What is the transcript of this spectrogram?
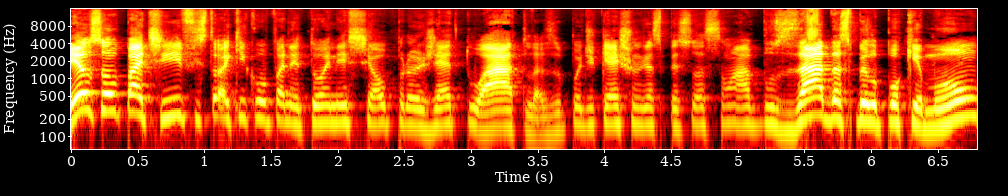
Eu sou o Patife, estou aqui com o Panetone. Este é o Projeto Atlas, o podcast onde as pessoas são abusadas pelo Pokémon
